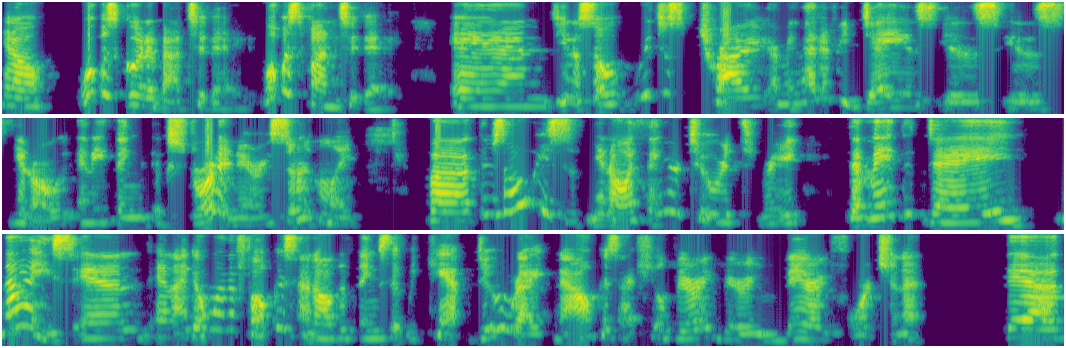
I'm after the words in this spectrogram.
you know what was good about today? What was fun today? And you know so we just try i mean not every day is is is you know anything extraordinary certainly. But there's always you know a thing or two or three that made the day nice. And and i don't want to focus on all the things that we can't do right now because i feel very very very fortunate that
